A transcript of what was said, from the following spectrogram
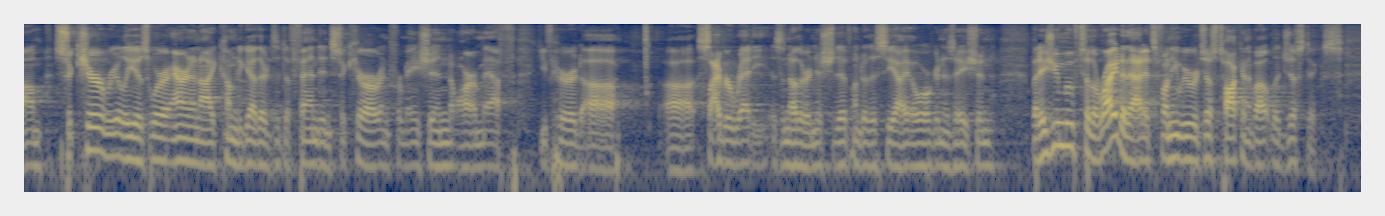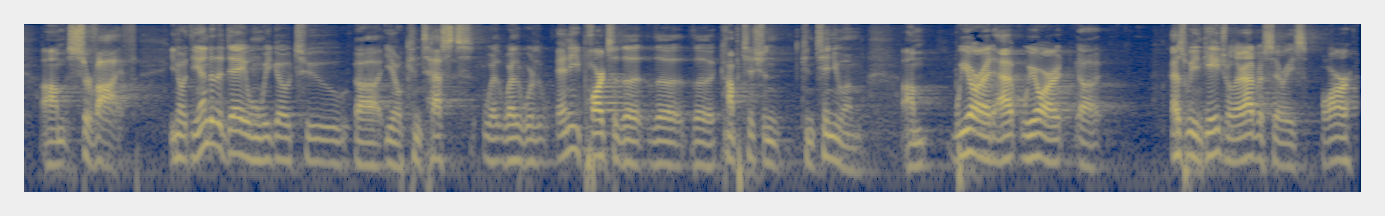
um, secure really is where Aaron and I come together to defend and secure our information, RMF. You've heard uh, uh, Cyber Ready is another initiative under the CIO organization. But as you move to the right of that, it's funny, we were just talking about logistics. Um, survive. You know, at the end of the day, when we go to, uh, you know, contest, whether, whether we're any parts of the, the, the competition continuum, um, we are at, we are uh, as we engage with our adversaries, our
